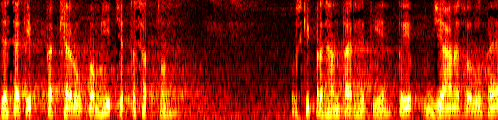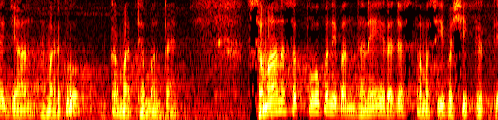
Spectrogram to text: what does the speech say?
जैसा कि प्रख्या रूपम ही चित्त सत्वम उसकी प्रधानता रहती है। तो ये ज्ञान स्वरूप है, ज्ञान हमारे को का माध्यम बनता है। समान सत्वोप सत्वोपनिबंधने रजस तमसी वशीकृत्य।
